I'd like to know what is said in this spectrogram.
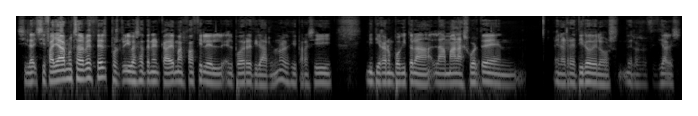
si, la- si fallabas muchas veces, pues ibas a tener cada vez más fácil el, poder retirarlo, ¿no? Es decir, para así mitigar un poquito la, la mala suerte en, el retiro de los, de los oficiales.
